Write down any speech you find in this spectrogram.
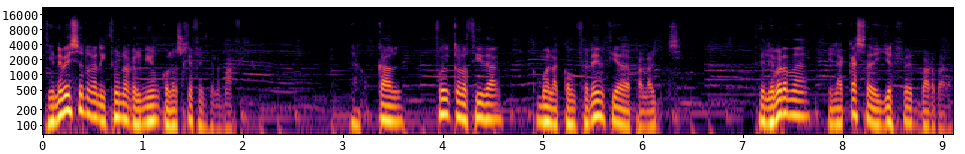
Genovese organizó una reunión con los jefes de la mafia, la cual fue conocida como la Conferencia de Apalache, celebrada en la casa de Joseph Barbara.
